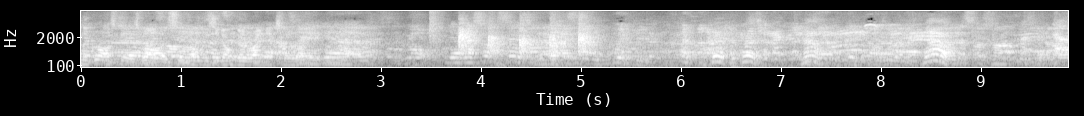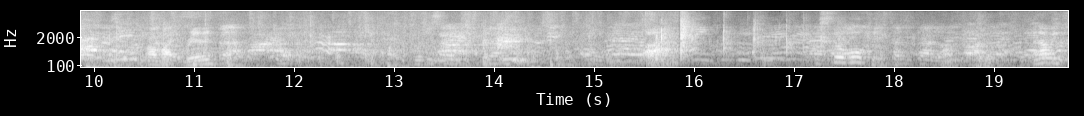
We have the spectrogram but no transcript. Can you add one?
The on the grass bit as well, as long as you don't go right next to the line. Yeah. Yeah, that's what I said to you. That's wicked. Quick, quick, quick. Now. Now. Oh my, really? He's still walking. And now he's.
